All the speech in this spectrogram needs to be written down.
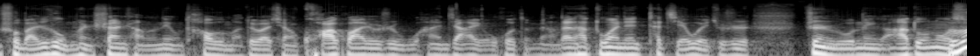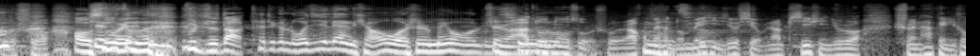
说白就是我们很擅长的那种套路嘛，对吧？想夸夸就是武汉加油或怎么样，但他突然间他结尾就是，正如那个阿多诺所说，奥斯维不知道他这个逻辑链条我是没有。正如阿多诺所说，然后后面很多媒体就写文章批评，就是说，首先他肯定是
